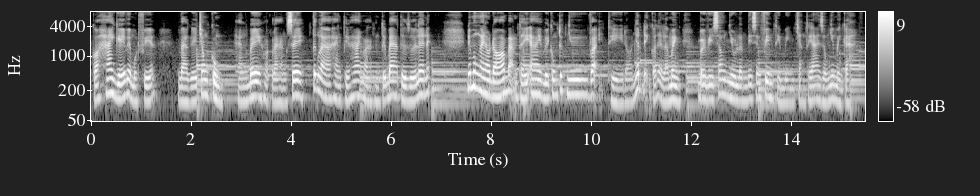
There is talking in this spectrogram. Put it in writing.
có hai ghế về một phía và ghế trong cùng hàng B hoặc là hàng C, tức là hàng thứ hai hoặc hàng thứ ba từ dưới lên ấy. Nếu một ngày nào đó bạn thấy ai với công thức như vậy thì đó nhất định có thể là mình, bởi vì sau nhiều lần đi xem phim thì mình chẳng thấy ai giống như mình cả.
